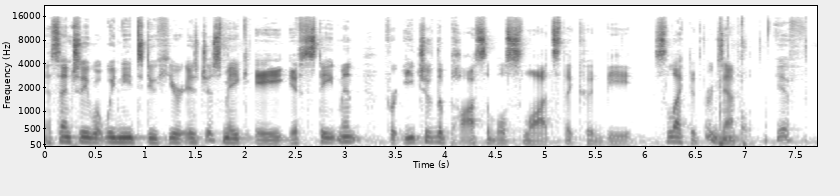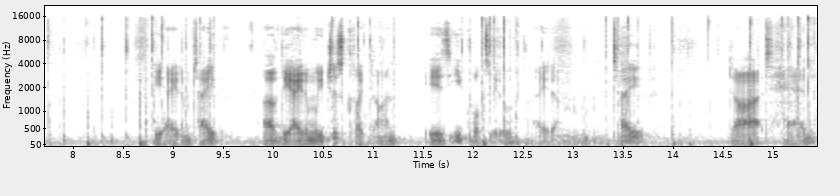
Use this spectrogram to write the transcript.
Essentially what we need to do here is just make a if statement for each of the possible slots that could be selected. For example, if the item type of the item we just clicked on is equal to item type dot head,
